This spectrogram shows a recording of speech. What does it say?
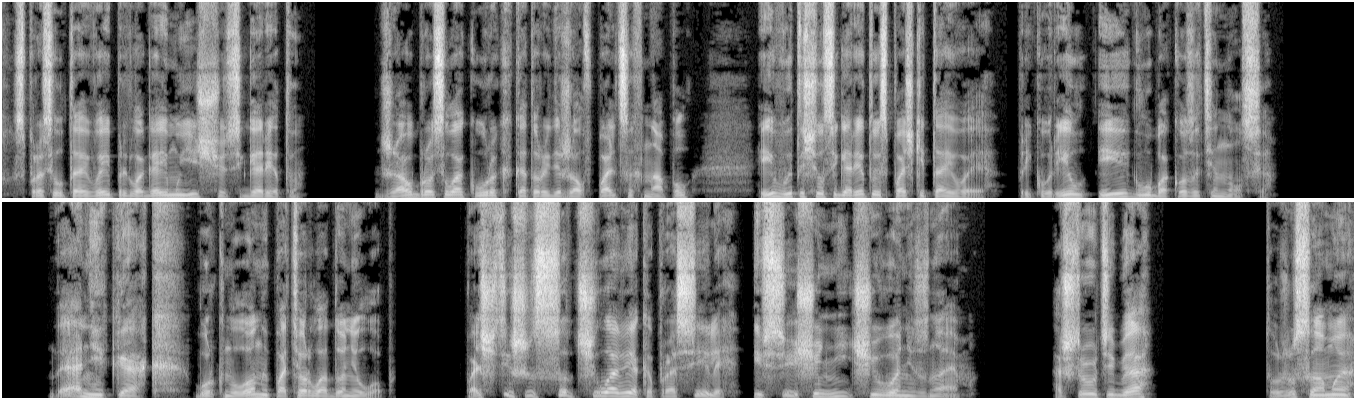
— спросил Тайвей, предлагая ему еще сигарету. Джао бросил окурок, который держал в пальцах, на пол и вытащил сигарету из пачки Тайвея прикурил и глубоко затянулся. «Да никак», — буркнул он и потер ладонью лоб. «Почти шестьсот человек опросили, и все еще ничего не знаем. А что у тебя?» «То же самое».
